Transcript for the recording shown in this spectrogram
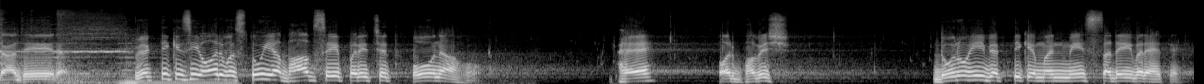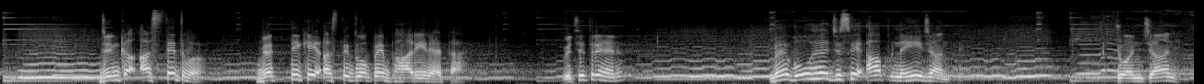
राधे राधे। व्यक्ति किसी और वस्तु या भाव से परिचित हो ना हो, भय और भविष्य, दोनों ही व्यक्ति के मन में सदैव रहते हैं। जिनका अस्तित्व व्यक्ति के अस्तित्व पे भारी रहता है। विचित्र है ना? वह वो है जिसे आप नहीं जानते, जो अनजान है।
